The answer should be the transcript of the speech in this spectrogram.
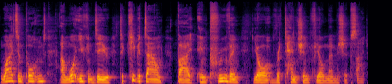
why it's important, and what you can do to keep it down by improving your retention for your membership site.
